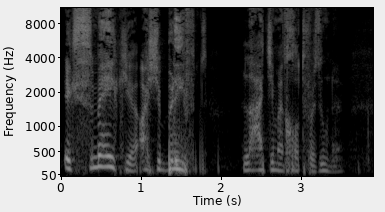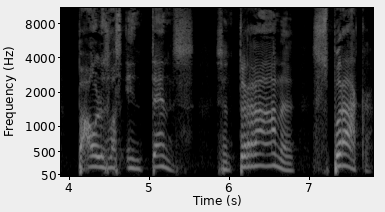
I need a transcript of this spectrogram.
Ik smeek je, alsjeblieft. Laat je met God verzoenen. Paulus was intens. Zijn tranen spraken.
